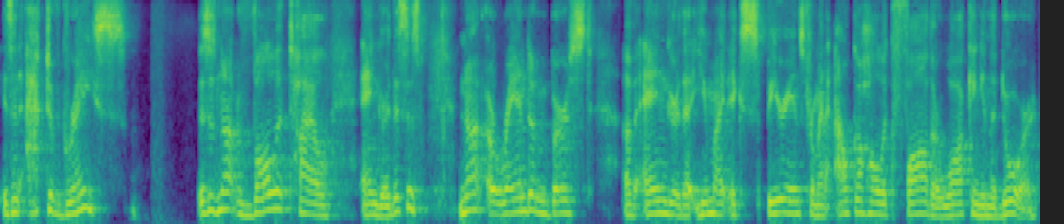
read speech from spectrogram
is an act of grace. This is not volatile anger. This is not a random burst of anger that you might experience from an alcoholic father walking in the door,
